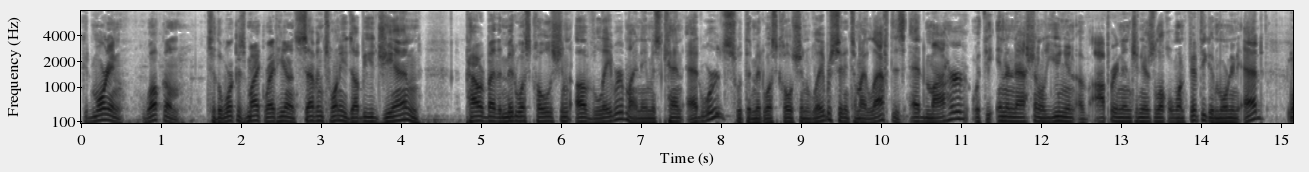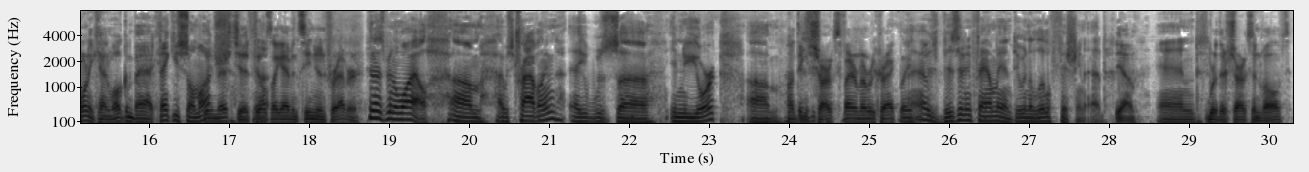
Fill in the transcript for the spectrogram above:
Good morning. Welcome to the Workers' Mic right here on 720 WGN, powered by the Midwest Coalition of Labor. My name is Ken Edwards with the Midwest Coalition of Labor. Sitting to my left is Ed Maher with the International Union of Operating Engineers, Local 150. Good morning, Ed. Good morning, Ken. Welcome back. Thank you so much. We missed you. It feels Yeah. like I haven't seen you in forever. It has been a while. Um, I was traveling. I was uh, in New York. Um, Hunting sharks, if I remember correctly. I was visiting family and doing a little fishing, Ed. Yeah. And Were there sharks involved?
